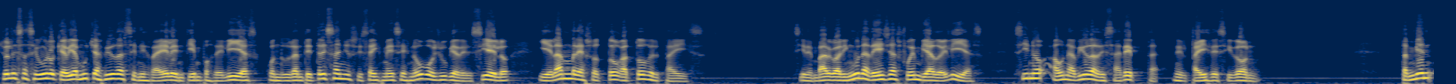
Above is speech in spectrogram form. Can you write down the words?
Yo les aseguro que había muchas viudas en Israel en tiempos de Elías, cuando durante tres años y seis meses no hubo lluvia del cielo y el hambre azotó a todo el país. Sin embargo, a ninguna de ellas fue enviado Elías, sino a una viuda de Sarepta, en el país de Sidón. También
